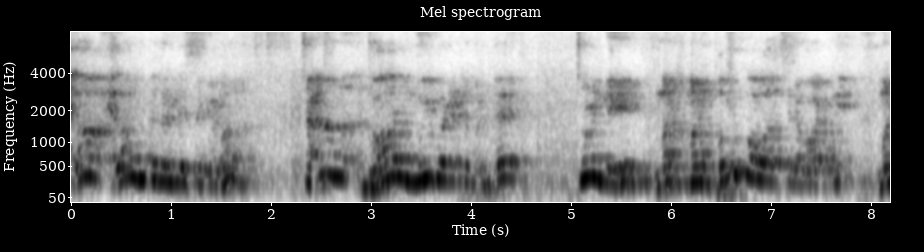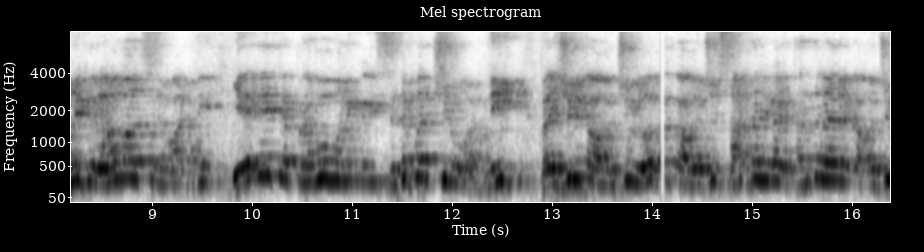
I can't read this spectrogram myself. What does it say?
ఎలా ఎలా ఉంటుందంటే సంగమా? చాలా ద్వారం మూయబడటం అంటే చూడండి మన మనం పొందుకోవాల్సిన వాటిని మనకి రావాల్సిన వాటిని ఏదైతే ప్రభు మనకి సిద్ధపరిచిన వాటిని ప్రజలు కావచ్చు లోకం కావచ్చు సాతాన్ గారి తంత్రాలు కావచ్చు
